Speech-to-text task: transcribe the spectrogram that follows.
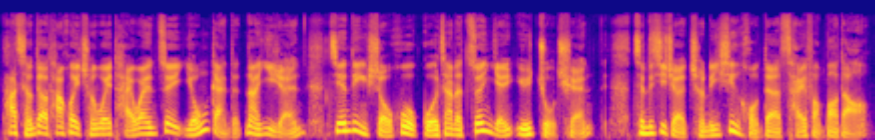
他强调他会成为台湾最勇敢的那一人，坚定守护国家的尊严与主权。前的记者陈林信宏的采访报道。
